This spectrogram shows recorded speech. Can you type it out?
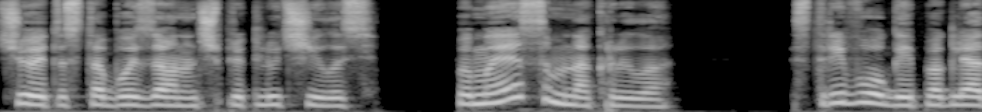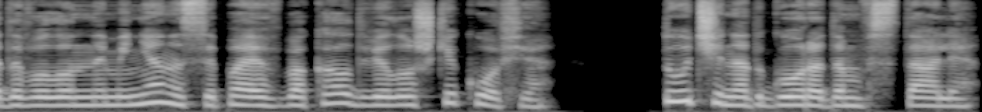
«Чё это с тобой за ночь приключилось? ПМСом накрыло?» С тревогой поглядывал он на меня, насыпая в бокал две ложки кофе. «Тучи над городом встали»,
